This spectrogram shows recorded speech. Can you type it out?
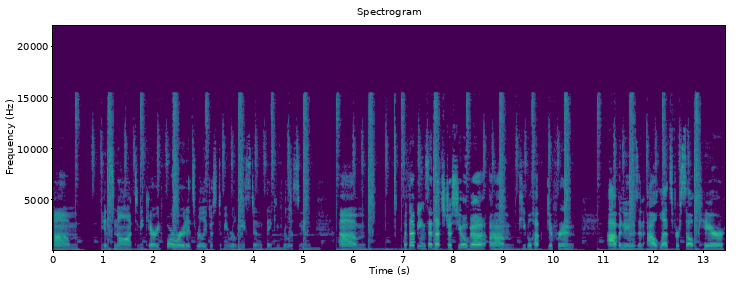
Um, it's not to be carried forward, it's really just to be released. And thank you for listening. Um, but that being said, that's just yoga. Um, people have different avenues and outlets for self care.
